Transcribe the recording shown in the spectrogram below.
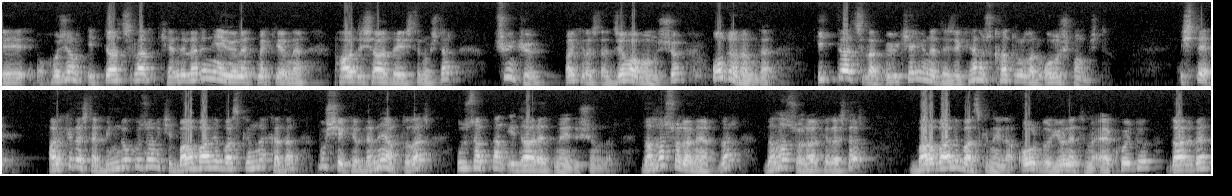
E, hocam iddiaçılar kendileri niye yönetmek yerine padişahı değiştirmişler? Çünkü arkadaşlar cevabımız şu. O dönemde iddiaçılar ülkeyi yönetecek henüz kadrolar oluşmamıştı. İşte arkadaşlar 1912 Babali baskınına kadar bu şekilde ne yaptılar? Uzaktan idare etmeyi düşündüler. Daha sonra ne yaptılar? Daha sonra arkadaşlar Babali baskınıyla ordu yönetime el koydu. Darbe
